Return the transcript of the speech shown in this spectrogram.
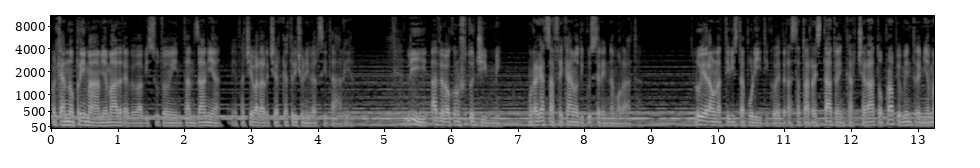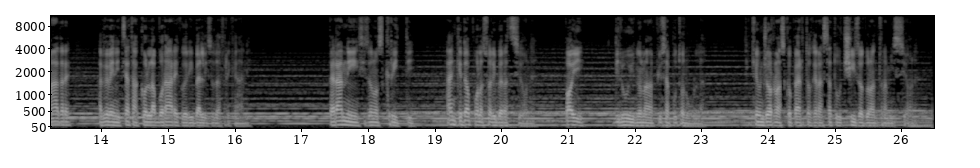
Qualche anno prima mia madre aveva vissuto in Tanzania e faceva la ricercatrice universitaria. Lì aveva conosciuto Jimmy, un ragazzo africano di cui si era innamorata. Lui era un attivista politico ed era stato arrestato e incarcerato proprio mentre mia madre aveva iniziato a collaborare con i ribelli sudafricani. Per anni si sono scritti, anche dopo la sua liberazione. Poi di lui non ha più saputo nulla, finché un giorno ha scoperto che era stato ucciso durante una missione.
